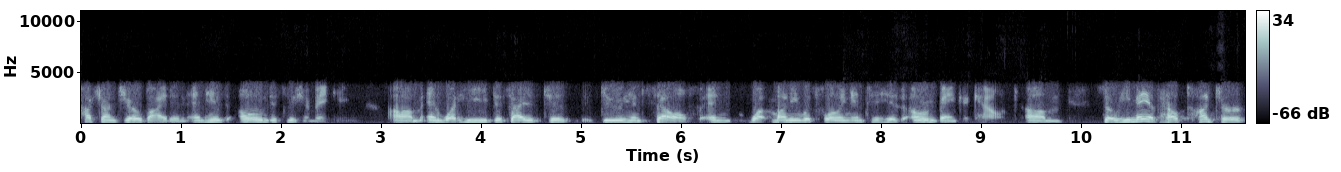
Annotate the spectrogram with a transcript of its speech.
touch on Joe Biden and his own decision making um, and what he decided to do himself and what money was flowing into his own bank account. Um, so he may have helped Hunter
